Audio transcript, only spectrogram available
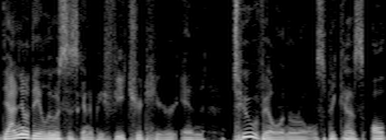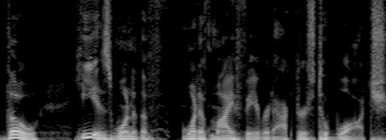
Daniel Day Lewis is going to be featured here in two villain roles because although he is one of the one of my favorite actors to watch,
